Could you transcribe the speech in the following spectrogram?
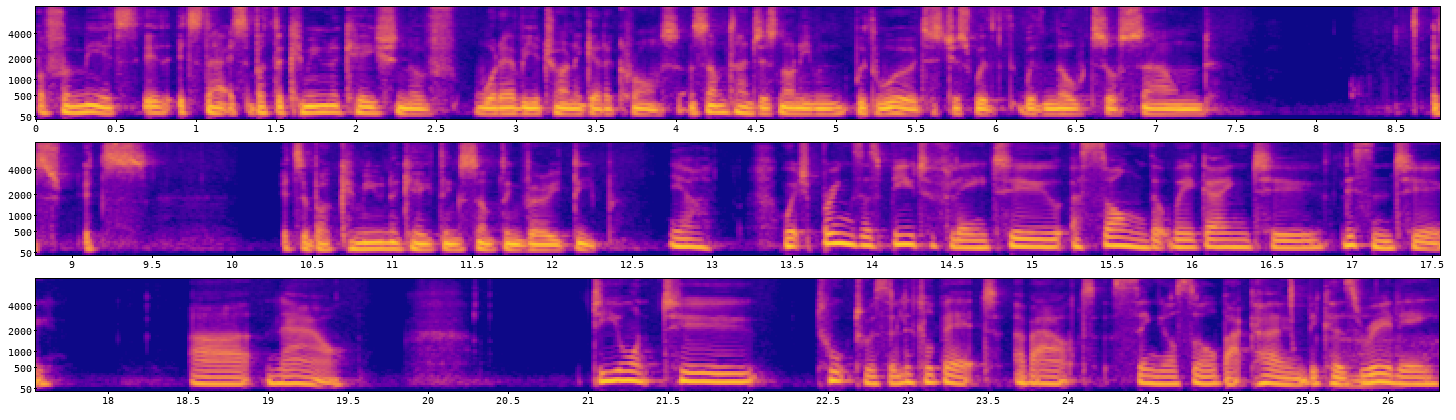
but for me it's it, it's that it's about the communication of whatever you're trying to get across and sometimes it's not even with words it's just with with notes or sound it's it's it's about communicating something very deep Yeah. Which brings us beautifully to a song that we're going to listen to uh, now. Do you want to talk to us a little bit about Sing Your Soul Back Home? Because really,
